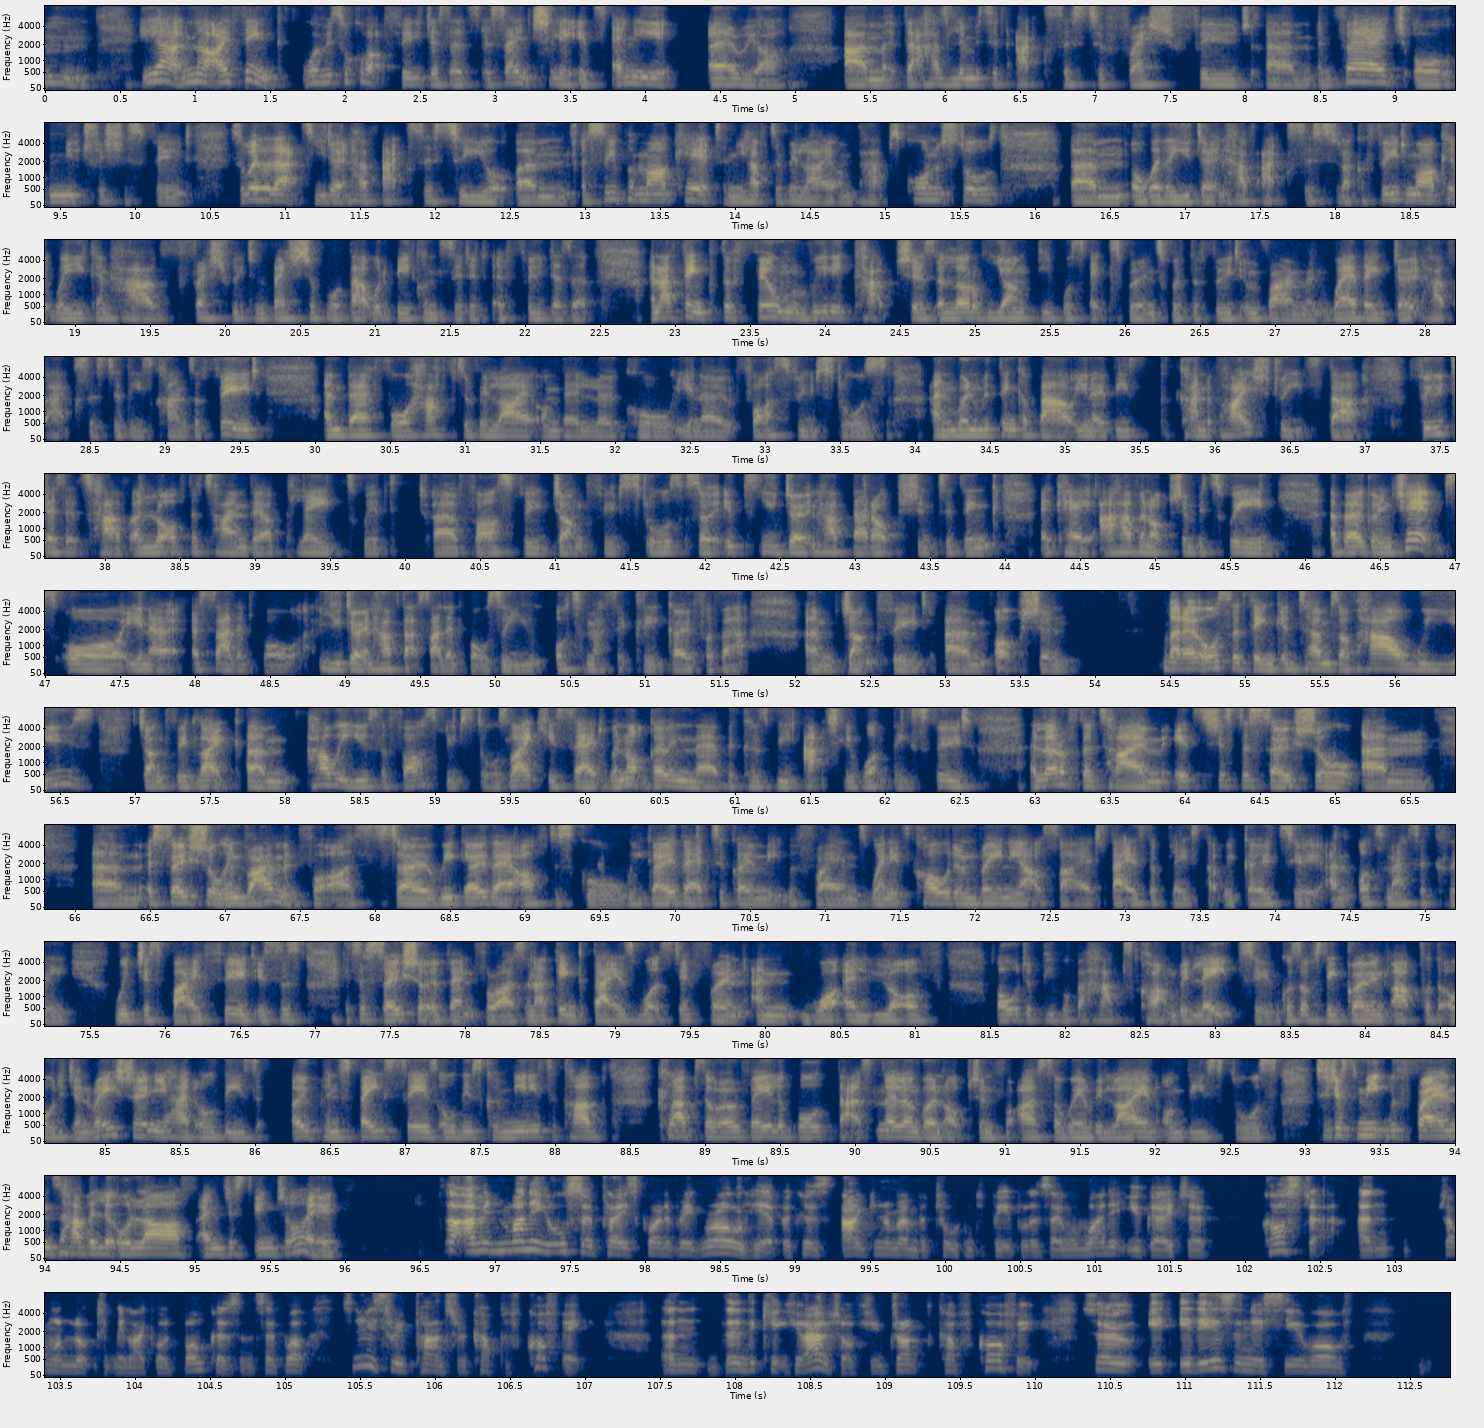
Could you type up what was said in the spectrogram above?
Mm -hmm. Yeah, no, I think when we talk about food deserts, essentially it's any area um, that has limited access to fresh food um, and veg or nutritious food. So whether that's you don't have access to your um, a supermarket and you have to rely on perhaps corner stores, um, or whether you don't have access to like a food market where you can have fresh fruit and vegetable, that would be considered a food desert. And I think the film really captures a lot of young people's experience with the food environment where they don't have access to these kinds of food and therefore have to rely on their local, you know, fast food stores. And when we think about, you know, these kind of high streets that food deserts have, a lot of the time they are plagued with uh, fast food, junk food stores. So it's you don't have that option to think, okay, I have an option between a burger and chips or, you know, a salad bowl. You don't have that salad bowl. So you automatically go for that um, junk food um, option. But I also think in terms of how we use junk food, like um, how we use the fast food stores, like you said, we're not going there because we actually want these food. A lot of the time, it's just a social um, um, a social environment for us. So we go there after school, we go there to go meet with friends. When it's cold and rainy outside, that is the place that we go to and automatically we just buy food. It's just, it's a social event for us. And I think that is what's different and what a lot of older people perhaps can't relate to because obviously growing up for the older generation, you had all these open spaces, all these community clubs, clubs that were available. That's no longer an option for us. So we're relying on these stores to just meet with friends, have a little laugh and just enjoy. I mean, money also plays quite a big role here because I can remember talking to people and saying, well, why don't you go to Costa? And someone looked at me like I was bonkers and said, well, it's nearly three pounds for a cup of coffee. And then they kick you out after you've drunk the cup of coffee. So it, it is an issue of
